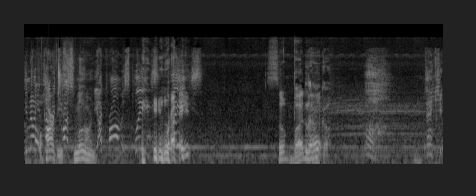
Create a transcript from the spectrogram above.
You know Oh, you gotta Harvey's trust smooth. me, Harvey. I promise, please, Right? please. Silk button Let him up. go. Thank you.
